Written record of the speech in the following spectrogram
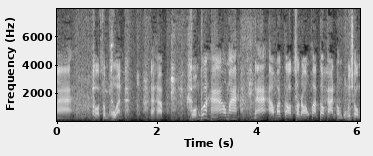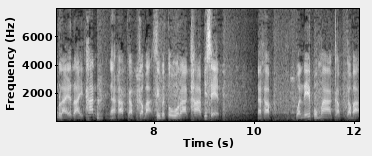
มาพอสมควร นะครับ ผมก็หาเอามานะเอามาตอบสนองความต้องการของคุณผู้ชมหลาย ๆ ท่านนะครับ กับกระบะสี่ประตูราคาพิเศษนะครับ วันนี้ผมมากับกระบะ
